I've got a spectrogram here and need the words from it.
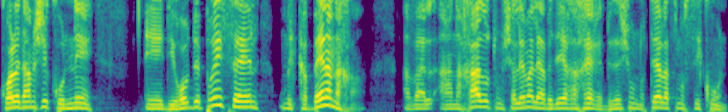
כל אדם שקונה אה, דירות בפריסל, הוא מקבל הנחה, אבל ההנחה הזאת הוא משלם עליה בדרך אחרת, בזה שהוא נוטה על עצמו סיכון.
